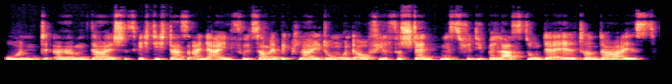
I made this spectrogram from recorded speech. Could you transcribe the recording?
Und ähm, da ist es wichtig, dass eine einfühlsame Bekleidung und auch viel Verständnis für die Belastung der Eltern da ist.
